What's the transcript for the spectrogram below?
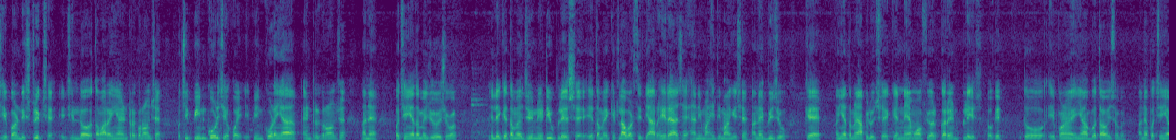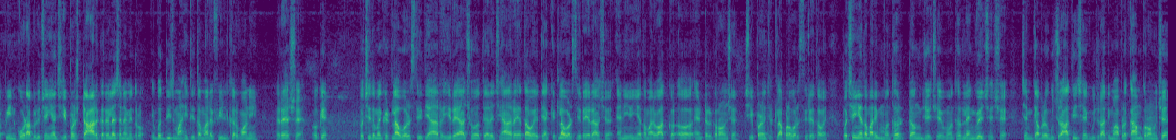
જે પણ ડિસ્ટ્રિક્ટ છે, એ જિલ્લો તમારે અહીંયા એન્ટર કરવાનો છે. પછી પિનકોડ જે હોય, એ પિનકોડ અહીંયા એન્ટર કરવાનો છે. અને પછી અહીંયા તમે જોઈ શકો એટલે કે તમે જે નેટિવ પ્લેસ છે, એ તમે કેટલા વર્ષથી ત્યાં રહી રહ્યા છે એની માહિતી માંગી છે. અને બીજું કે અહીંયા તમને આપેલું છે કે name of your current place okay તો એ પણ અહીંયા બતાવી શકો. અને પછી અહીંયા પિનકોડ આપેલું છે, અહીંયા જે પણ સ્ટાર કરેલા છે ને મિત્રો, એ બધી જ માહિતી તમારે ફિલ કરવાની રહેશે ઓકે પછી તમે કેટલા વર્ષથી ત્યાં રહી રહ્યા છો, અત્યારે જ્યાં રહેતા હોય ત્યાં કેટલા વર્ષથી રહી રહ્યા છે, એની અહીંયા તમારે વાત એન્ટર કરવાનું છે, જે પણ જેટલા પણ વર્ષથી રહેતા હોય. પછી અહીંયા તમારી મધર ટંગ જે છે મધર લેંગ્વેજ છે, જેમ કે આપણે ગુજરાતી છે, ગુજરાતીમાં આપણે કામ કરવાનું છે,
